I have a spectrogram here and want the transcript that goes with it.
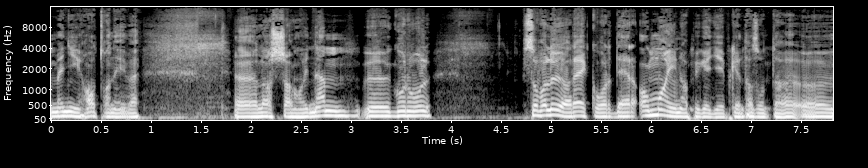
mennyi, 60 éve lassan, hogy nem gurul. Szóval ő a rekorder, a mai napig egyébként azóta ö,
